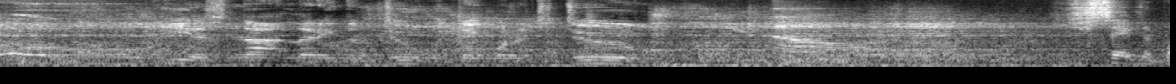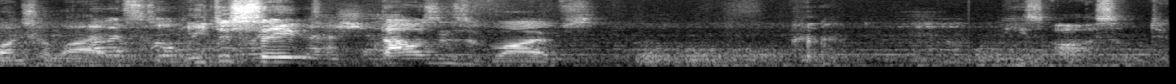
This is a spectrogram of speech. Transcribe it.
Oh, he is not letting them do what they wanted to do. No. He just saved a bunch of lives. He just saved thousands of lives. He's awesome, dude.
